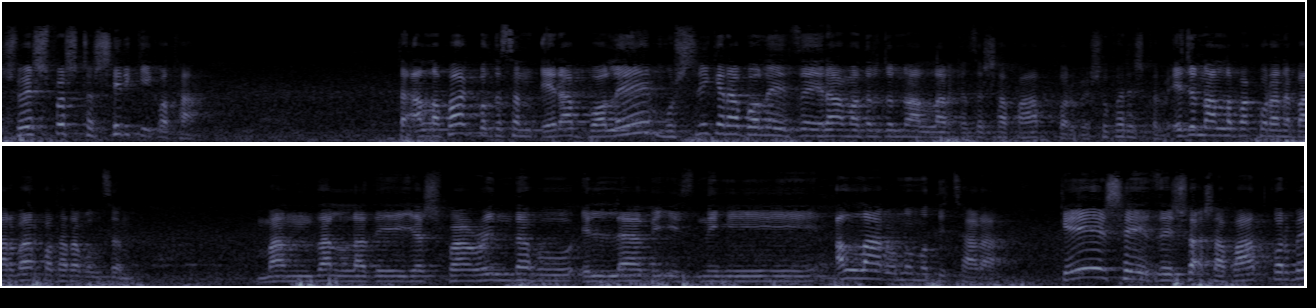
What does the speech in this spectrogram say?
সুস্পষ্ট সিরকি কথা। তা আল্লাপাক বলতেছেন, এরা বলে, মুশ্রিকেরা বলে যে এরা আমাদের জন্য আল্লাহর কাছে সাফাত করবে, সুপারিশ করবে। এই জন্য আল্লাপাক কোরআনে বারবার কথাটা বলছেন আল্লাহর অনুমতি ছাড়া কে সে যে সাফাত করবে?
